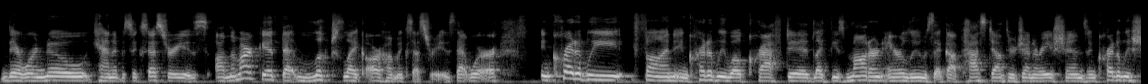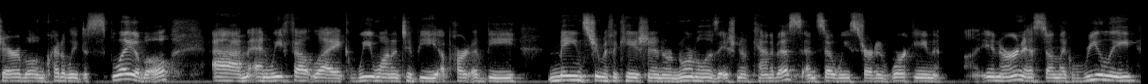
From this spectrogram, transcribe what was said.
there were no cannabis accessories on the market that looked like our home accessories that were incredibly fun, incredibly well crafted, like these modern heirlooms that got passed down through generations, incredibly shareable, incredibly displayable. Um, and we felt like we wanted to be a part of the mainstreamification or normalization of cannabis. And so we started working in earnest on like really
